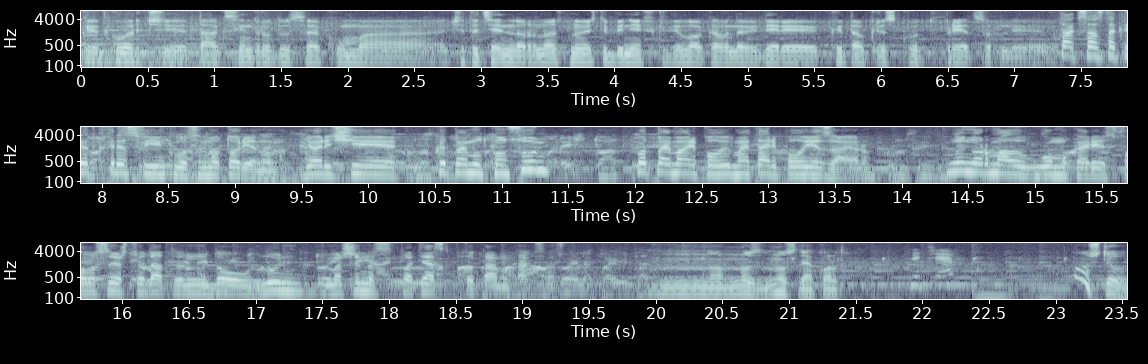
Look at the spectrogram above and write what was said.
cred că orice taxă introdusă acum cetățenilor noștri nu este benefică deloc, având în vedere cât au crescut prețurile. Taxa asta cred că trebuie să fie inclusă în motorină, deoarece cât mai mult consumi, tot mai, mare, mai tare poluezi aerul. Nu e normal omul care se folosește odată în două luni mașină să plătească tot anul taxa asta. Nu, nu, nu sunt de acord. De ce? Nu știu,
